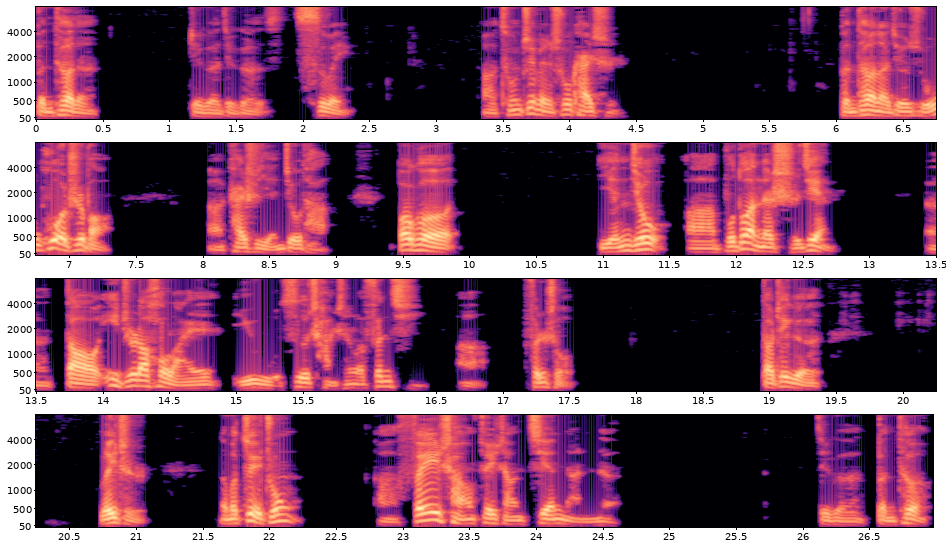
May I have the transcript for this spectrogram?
本特的这个这个思维啊，从这本书开始，本特呢就如获至宝。啊，开始研究它，包括研究啊，不断的实践，呃，到一直到后来与伍兹产生了分歧啊，分手，到这个为止，那么最终啊，非常非常艰难的这个本特，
